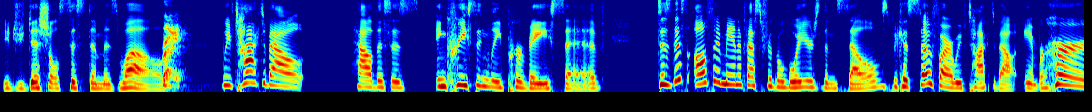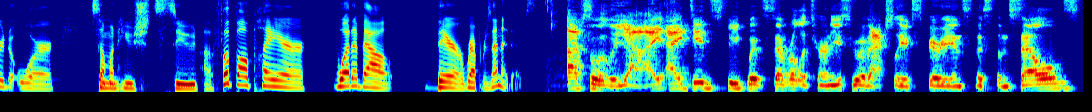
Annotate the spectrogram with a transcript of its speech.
the judicial system as well. Right. We've talked about how this is increasingly pervasive. Does this also manifest for the lawyers themselves? Because so far we've talked about Amber Heard or someone who sued a football player. What about their representatives? Absolutely. Yeah. I, I did speak with several attorneys who have actually experienced this themselves.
